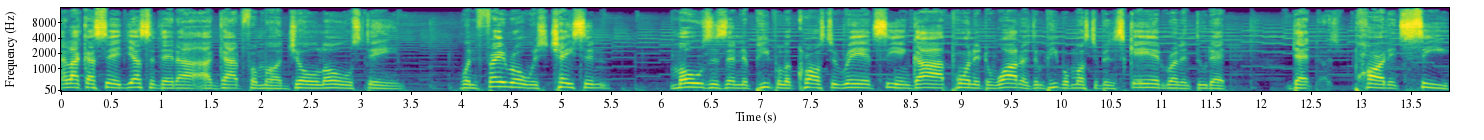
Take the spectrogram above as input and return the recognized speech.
And like I said yesterday, that I got from uh, Joel Osteen, when Pharaoh was chasing Moses and the people across the Red Sea, and God pointed the waters, and people must have been scared running through that that parted sea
